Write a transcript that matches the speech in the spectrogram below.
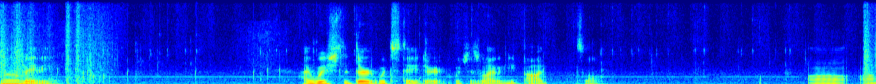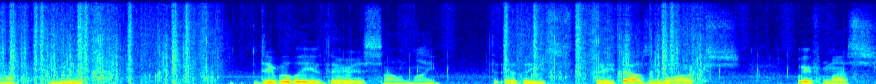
Well, maybe. I wish the dirt would stay dirt, which is why we need pods. So Uh, I don't mm, do believe there is some like th- at least three thousand blocks away from us.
